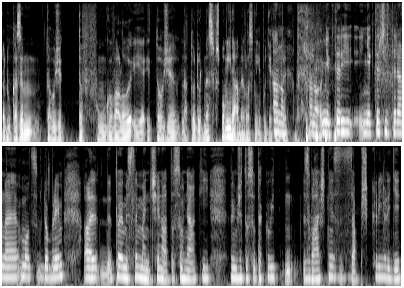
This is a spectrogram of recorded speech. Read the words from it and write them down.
No důkazem toho, že to fungovalo, je i to, že na to dodnes vzpomínáme vlastně i po těch ano, letech. Ano, některý, někteří teda ne moc v dobrým, ale to je, myslím, menšina. To jsou nějaký, vím, že to jsou takový zvláštně zapšklí lidi.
